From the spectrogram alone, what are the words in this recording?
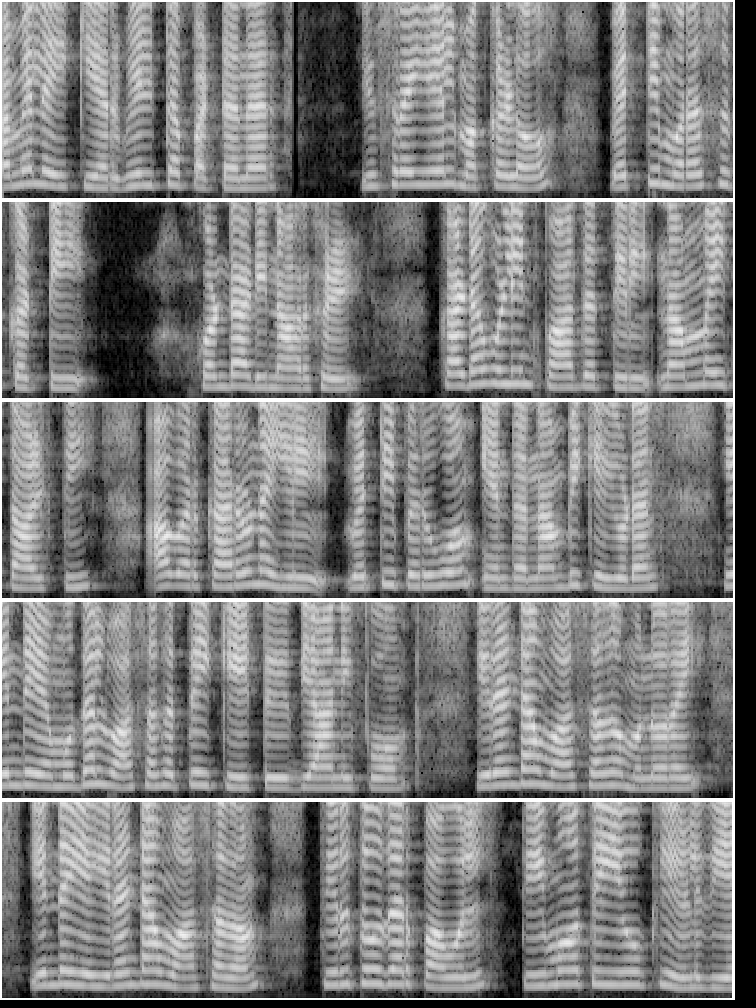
அமலேக்கியர் வீழ்த்தப்பட்டனர். இஸ்ரேல் மக்களோ வெற்றி முரசு கட்டி கொண்டாடினார்கள். கடவுளின் பாதத்தில் நம்மை தாழ்த்தி அவர் கருணையில் வெற்றி பெறுவோம் என்ற நம்பிக்கையுடன் இன்றைய முதல் வாசகத்தை கேட்டு தியானிப்போம். இரண்டாம் வாசக முன்னுரை. இன்றைய இரண்டாம் வாசகம் திருத்தூதர் பவுல் தீமோத்தேயுவுக்கு எழுதிய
